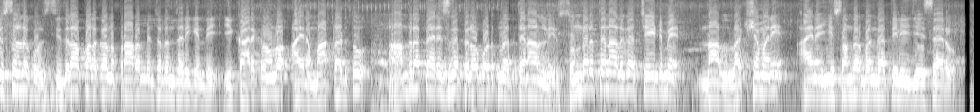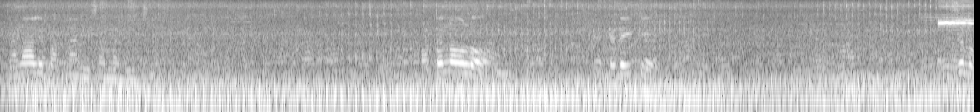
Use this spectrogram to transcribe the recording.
విస్తరణకు శిథిలాపలకాలను ప్రారంభించడం జరిగింది. ఈ కార్యక్రమంలో ఆయన మాట్లాడుతూ ఆంధ్ర ప్యారిస్గా పిలువబడుతున్న తెనాల్ని సుందర తెనాలుగా చేయటమే నా లక్ష్యమని ఆయన ఈ సందర్భంగా తెలియజేశారు. తెనాలి పట్టణానికి సంబంధించి పట్టణంలో ఎక్కడైతే ప్రజలు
